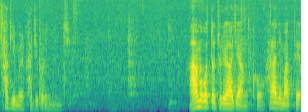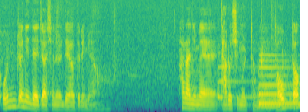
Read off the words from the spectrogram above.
사귐을 가지고 있는지 아무것도 두려워하지 않고 하나님 앞에 온전히 내 자신을 내어드리며 하나님의 다루심을 통해 더욱더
